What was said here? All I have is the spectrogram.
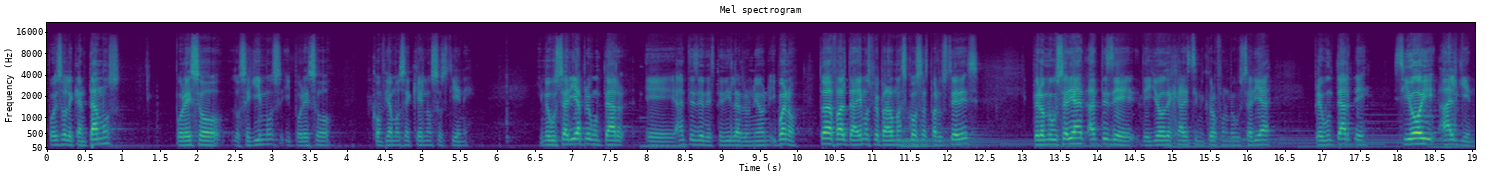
por eso le cantamos, por eso lo seguimos y por eso confiamos en que Él nos sostiene. Y me gustaría preguntar, eh, antes de despedir la reunión, y bueno, toda falta, hemos preparado más cosas para ustedes, Pero me gustaría, antes de, de yo dejar este micrófono, me gustaría preguntarte si hoy alguien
